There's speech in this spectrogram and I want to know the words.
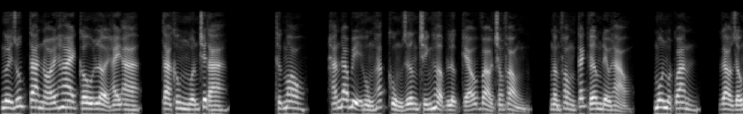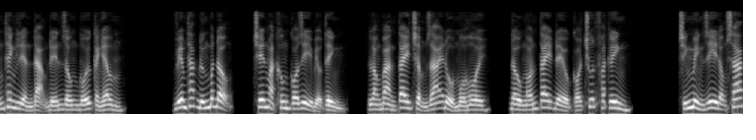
người giúp ta nói hai câu lời hay à, ta không muốn chết ta. Thức mau, hắn đã bị hùng hắc cùng dương chính hợp lực kéo vào trong phòng, ngầm phòng cách âm đều hảo, môn một quan, gào giống thanh liền đạm đến giống bối cảnh âm. Viêm thác đứng bất động, trên mặt không có gì biểu tình, lòng bàn tay chậm rãi đổ mồ hôi, đầu ngón tay đều có chút phát kinh. Chính mình di động xác,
